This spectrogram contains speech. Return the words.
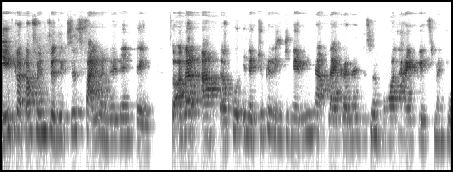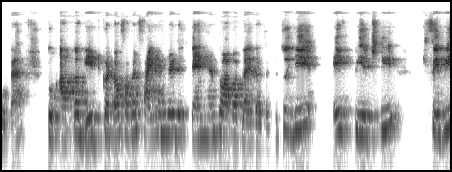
gate cutoff in physics is 510 तो अगर आपको इलेक्ट्रिकल इंजीनियरिंग में अप्लाई करना है, जिसमें बहुत हाई प्लेसमेंट होता है तो आपका गेट कट ऑफ़ अगर 510 है तो आप अप्लाई कर सकते हैं। तो ये एक पीएचडी से भी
